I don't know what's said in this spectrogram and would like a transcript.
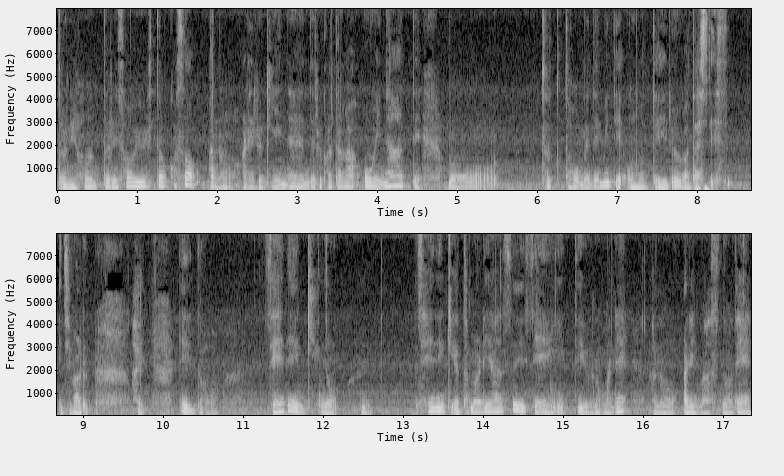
当に本当にそういう人こそあのアレルギーに悩んでる方が多いなってもうちょっと遠目で見て思っている私です。意地悪はい。えーと、静電気の静電気が溜まりやすい繊維っていうのがねあのありますので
